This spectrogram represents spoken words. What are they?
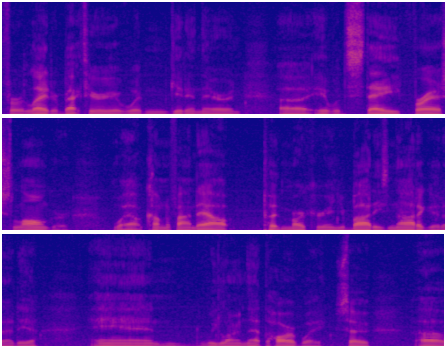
for later. Bacteria wouldn't get in there and uh, it would stay fresh longer. Well, come to find out, putting mercury in your body is not a good idea, and we learned that the hard way. So, uh,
